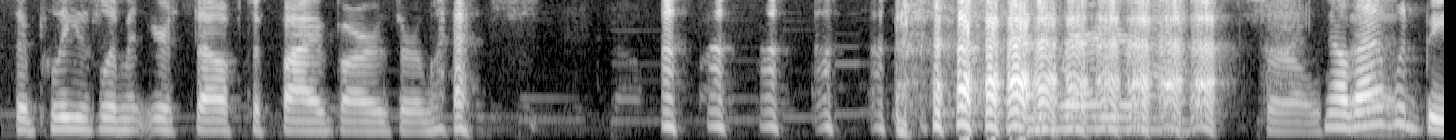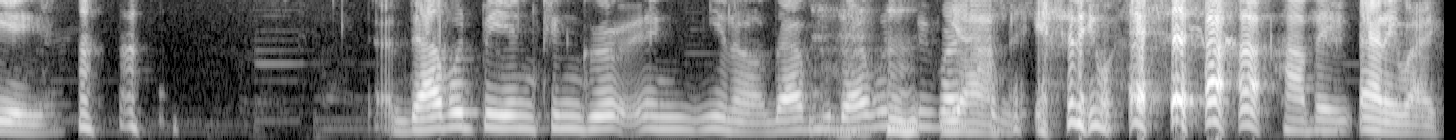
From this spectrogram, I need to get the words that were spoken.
so please limit yourself to five bars or less. and wear your mask, Cheryl Now that would be that would be incongruent. In, you know that would- that would be right for me anyway. have a anyway,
